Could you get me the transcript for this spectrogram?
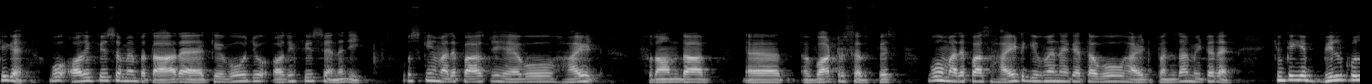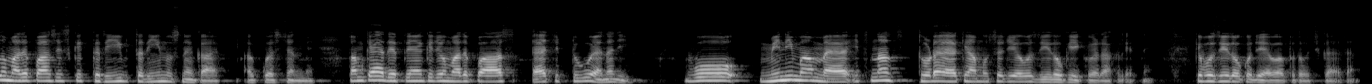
ठीक है? वो ऑरिफिस हमें बता रहा है कि वो जो ऑरिफिस है ना जी, उसकी हमारे पास जो है वो height from the water surface वो हमारे पास हाइट गिवन है, कहता वो हाइट पंद्रह मीटर है। क्योंकि ये बिल्कुल हमारे पास इसके करीब तरीन उसने कहा है अब क्वेश्चन में। तो हम कह देते हैं कि जो हमारे पास एच टू है ना जी, वो मिनिमम है, इतना थोड़ा है कि हम उसे जो है वो ज़ीरो के इक्वल रख लेते हैं, कि वो ज़ीरो को जो है वो अप्रोच कर रहा है।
